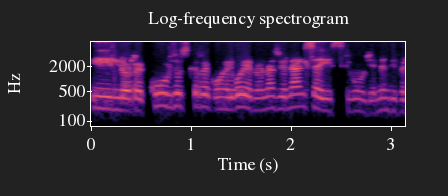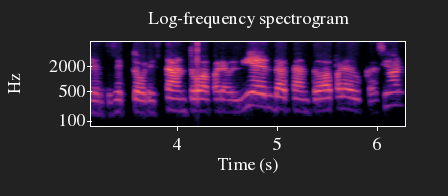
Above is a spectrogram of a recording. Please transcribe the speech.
y los recursos que recoge el gobierno nacional se distribuyen en diferentes sectores, tanto va para vivienda, tanto va para educación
